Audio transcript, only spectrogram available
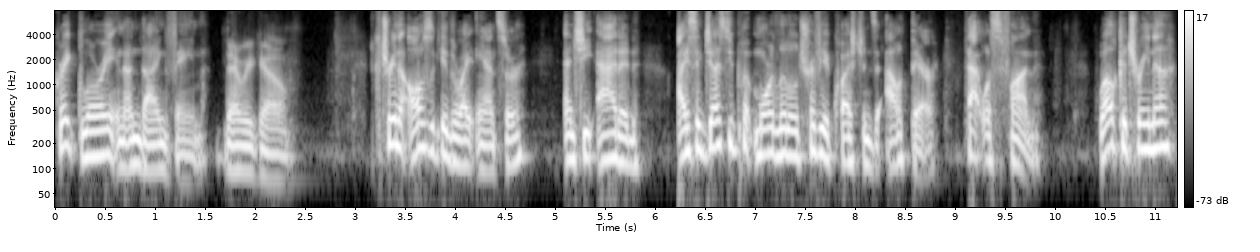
Great glory and undying fame. There we go. Katrina also gave the right answer, and she added, I suggest you put more little trivia questions out there. That was fun. Well, Katrina,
